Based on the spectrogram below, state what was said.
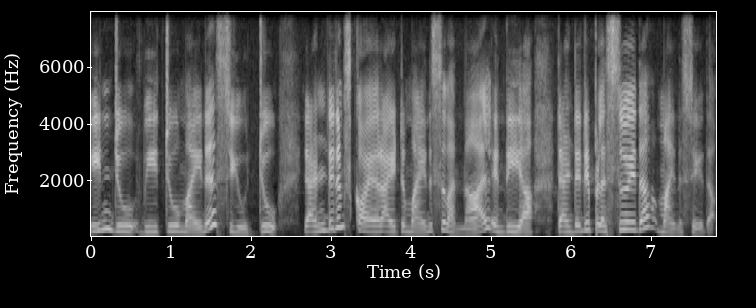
into V two minus U two രണ്ടിനും സ്ക്വയർ ആയിട്ട് മൈനസ് വന്നാൽ എന്ത് ചെയ്യുക രണ്ടിന്റെ പ്ലസ് ചെയ്താൽ മൈനസ് ചെയ്താൽ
